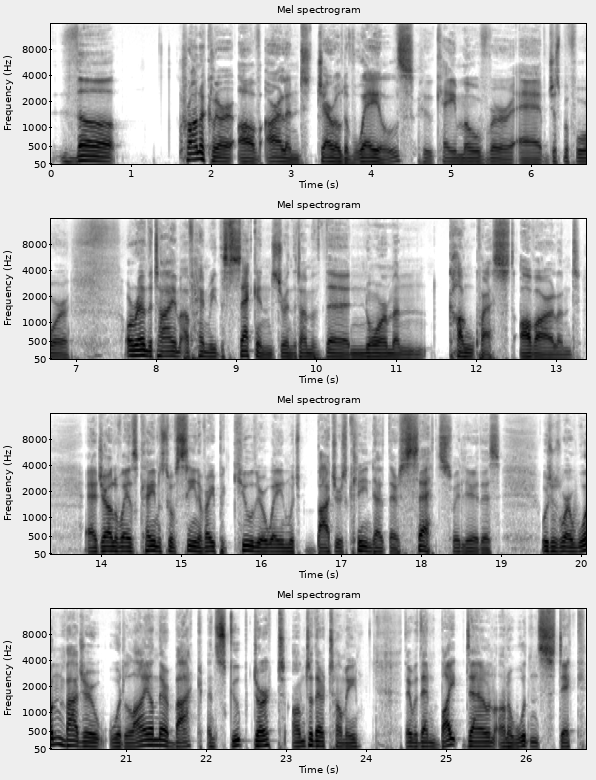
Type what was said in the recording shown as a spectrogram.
The chronicler of Ireland, Gerald of Wales, who came over uh, just before or around the time of Henry II, during the time of the Norman conquest of Ireland. Uh, Gerald of Wales claims to have seen a very peculiar way in which badgers cleaned out their setts. We'll hear this, which was where one badger would lie on their back and scoop dirt onto their tummy. They would then bite down on a wooden stick.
